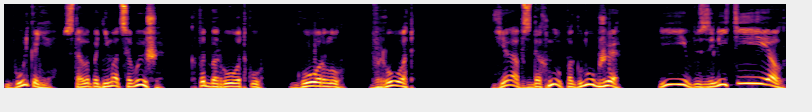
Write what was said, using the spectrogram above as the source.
Бульканье стало подниматься выше, к подбородку, горлу, в рот. Я вздохнул поглубже и взлетел.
